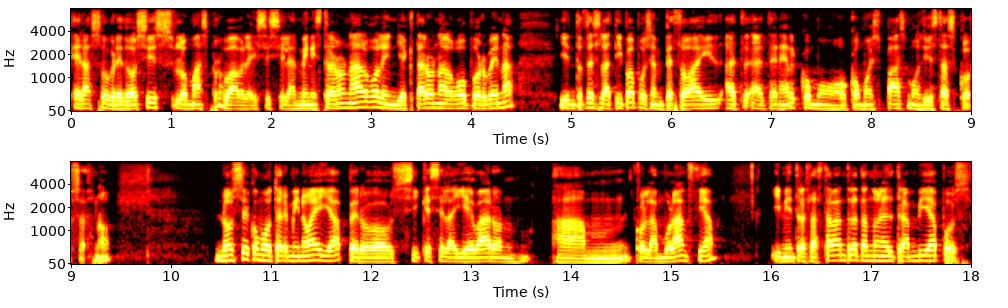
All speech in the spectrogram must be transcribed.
era sobredosis lo más probable. Y si, si le administraron algo, le inyectaron algo por vena. Y entonces la tipa pues empezó a, ir, a, tener como, como espasmos y estas cosas, ¿no? No sé cómo terminó ella, pero sí que se la llevaron con la ambulancia. Y mientras la estaban tratando en el tranvía, pues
